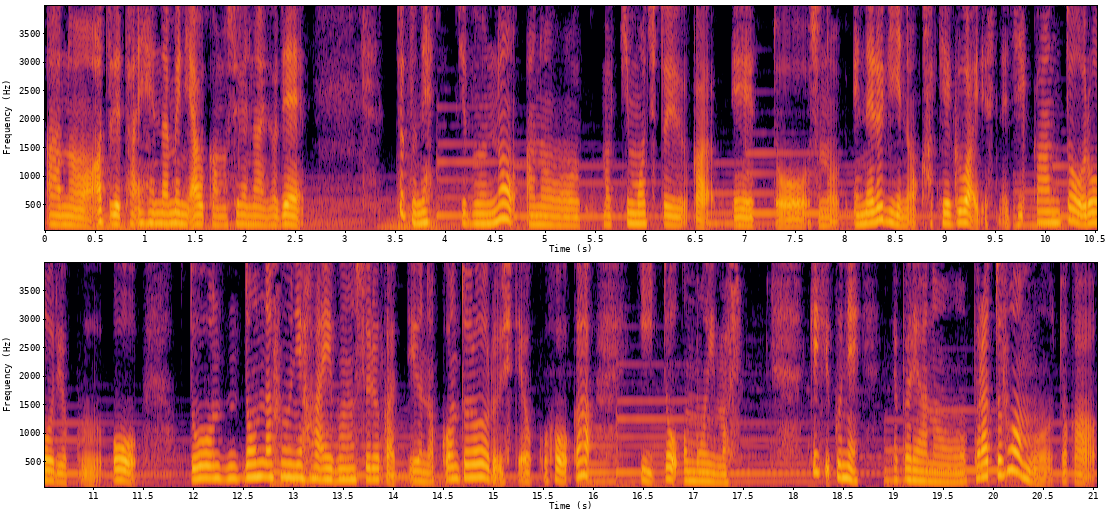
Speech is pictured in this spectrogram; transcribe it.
あの、後で大変な目に遭うかもしれないので、ちょっとね、自分の、あの、まあ、気持ちというか、えっ、ー、と、そのエネルギーのかけ具合ですね、時間と労力をどどんな風に配分するかっていうのをコントロールしておく方がいいと思います。結局ね、やっぱりあの、プラットフォームとか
